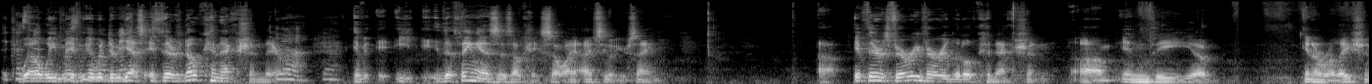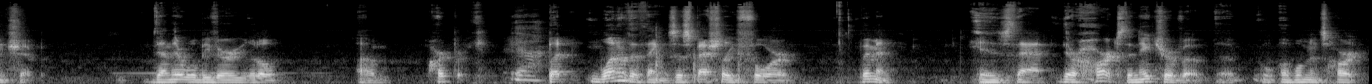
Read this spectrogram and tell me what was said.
Because Well, it we if, it would meant yes. If there's no connection there, yeah, yeah, if the thing is is okay so i, I see what you're saying uh, if there's very very little connection um, in the uh, in a relationship, then there will be very little um, heartbreak. Yeah. But one of the things, especially for women, is that their hearts, the nature of a, a, a woman's heart,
